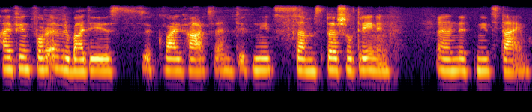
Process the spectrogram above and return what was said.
I think for everybody it's quite hard and it needs some special training and it needs time.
